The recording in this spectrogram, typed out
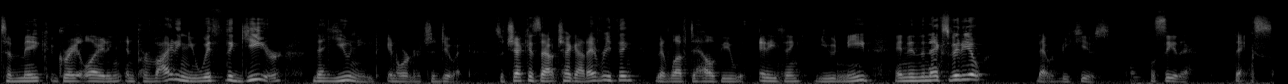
to make great lighting and providing you with the gear that you need in order to do it. So check us out, check out everything. We'd love to help you with anything you need. And in the next video, that would be cues. We'll see you there. Thanks.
